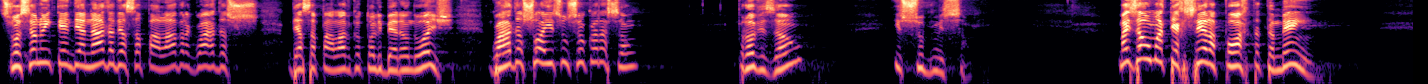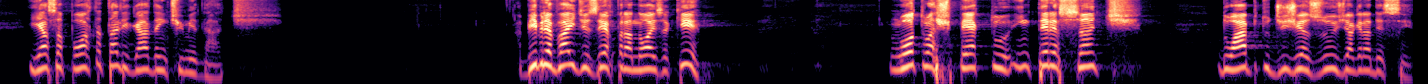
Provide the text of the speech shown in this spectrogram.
Se você não entender nada dessa palavra, guarda dessa palavra que eu estou liberando hoje, guarda só isso no seu coração: provisão e submissão. Mas há uma terceira porta também, e essa porta está ligada à intimidade. A Bíblia vai dizer para nós aqui um outro aspecto interessante do hábito de Jesus de agradecer.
